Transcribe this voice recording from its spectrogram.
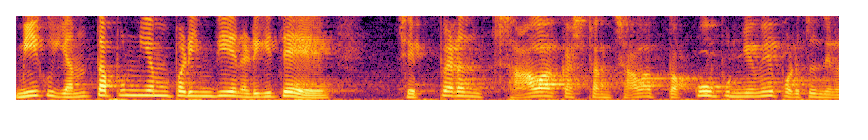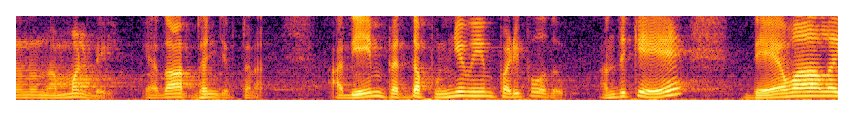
మీకు ఎంత పుణ్యం పడింది అని అడిగితే చెప్పడం చాలా కష్టం చాలా తక్కువ పుణ్యమే పడుతుంది నన్ను నమ్మండి. యథార్థం చెప్తున్నా. అదేం పెద్ద పుణ్యమేం పడిపోదు. అందుకే దేవాలయం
